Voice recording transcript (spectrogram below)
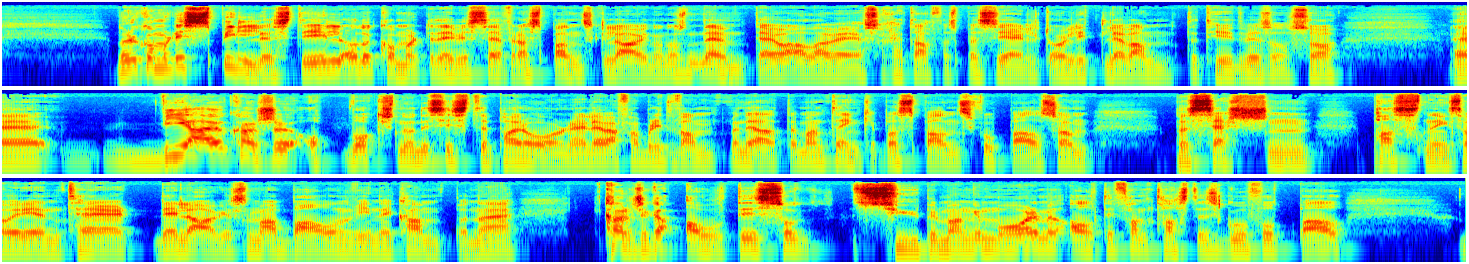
Når det kommer til spillestil og det kommer til det vi ser fra spanske lag nå, nevnte jeg jo Alaves og Getafe spesielt, og litt Levante tidvis også. Eh, vi er jo kanskje oppvokst nå de siste par årene, eller i hvert fall blitt vant med det at man tenker på spansk fotball som possession, pasningsorientert, det laget som har ballen, vinner kampene. Kanskje ikke alltid så supermange mål, men alltid fantastisk god fotball.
